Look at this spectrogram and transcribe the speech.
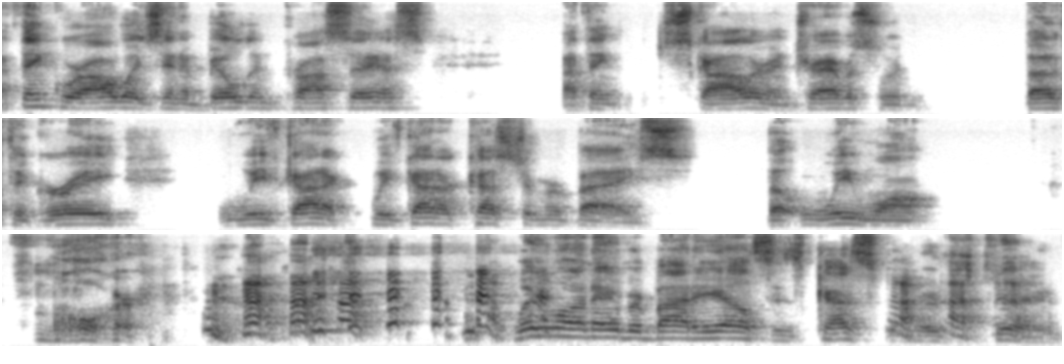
I think we're always in a building process. I think Skylar and Travis would both agree. We've got a we've got our customer base, but we want more. we want everybody else's customers too.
